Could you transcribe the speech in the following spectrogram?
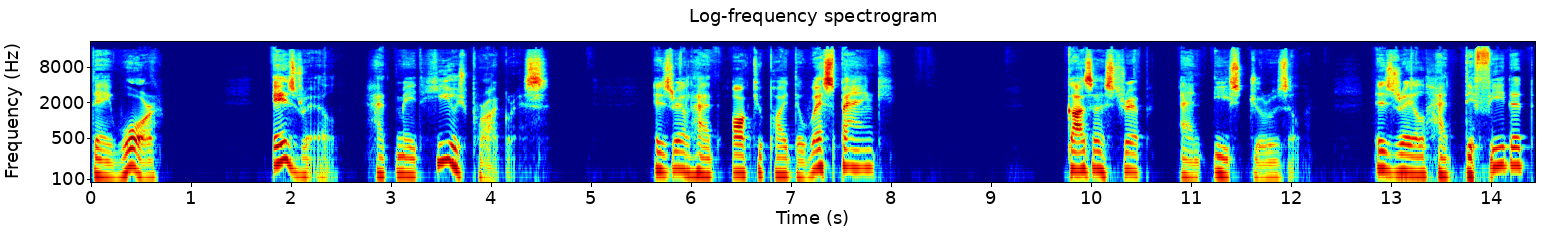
Day War, Israel had made huge progress. Israel had occupied the West Bank, Gaza Strip, and East Jerusalem. Israel had defeated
